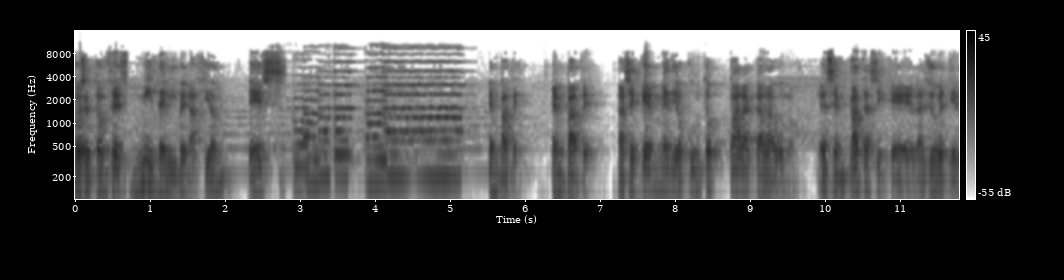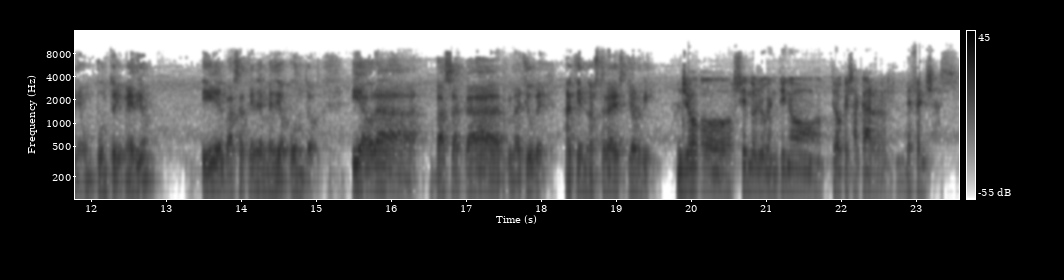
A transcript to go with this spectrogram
Pues entonces mi deliberación es empate, empate. Así que medio punto para cada uno. Es empate, así que la Juve tiene un punto y medio y el Barça tiene medio punto. Y ahora va a sacar la Juve. ¿A quién nos traes, Jordi? Yo, siendo juventino, tengo que sacar defensas.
